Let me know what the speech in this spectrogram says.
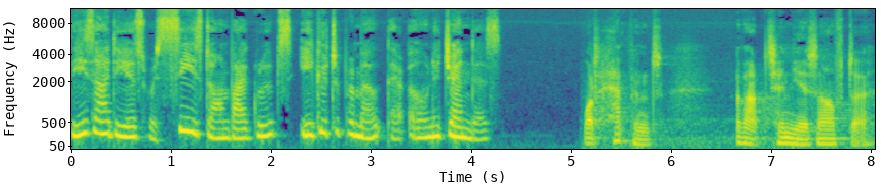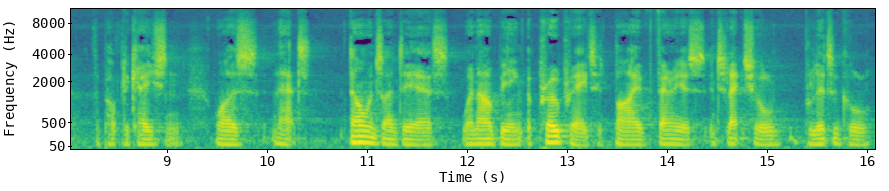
these ideas were seized on by groups eager to promote their own agendas. What happened about 10 years after the publication was that Darwin's ideas were now being appropriated by various intellectual, political,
